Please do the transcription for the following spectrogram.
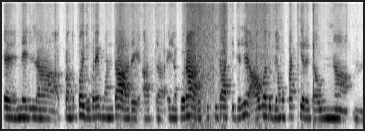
eh, nella, quando poi dovremo andare ad elaborare tutti i dati delle AUA dobbiamo partire da una mh,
